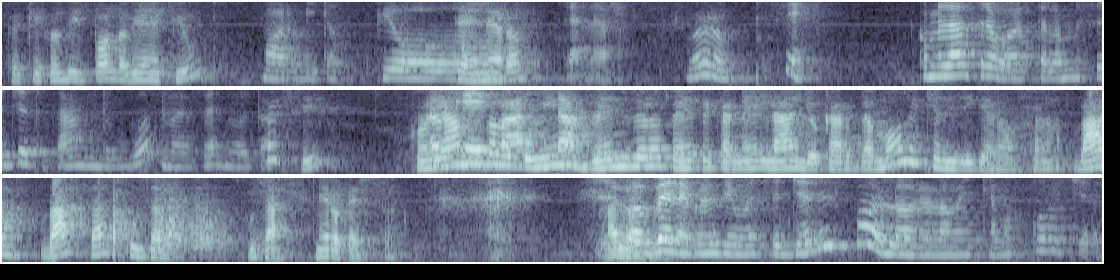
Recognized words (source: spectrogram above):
Perché così il pollo viene più Morbido. Più. Tenero? Tenero. vero? Sì. Come l'altra volta l'ho massaggiato tanto, buono è venuto. Eh sì. Coriandolo, basta. comino, zenzero, pepe, cannella, aglio, cardamomo e chiodi di garofano. Ba- basta? Scusa, scusa, mi ero persa. Allora, Va bene così massaggiare il pollo, ora la mettiamo a cuocere.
